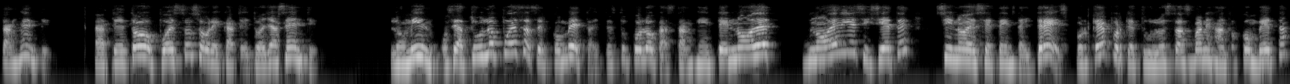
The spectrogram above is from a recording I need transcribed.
tangente. Cateto opuesto sobre cateto adyacente. Lo mismo. O sea, tú lo puedes hacer con beta. Entonces tú colocas tangente no de, no de 17, sino de 73. ¿Por qué? Porque tú lo estás manejando con beta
